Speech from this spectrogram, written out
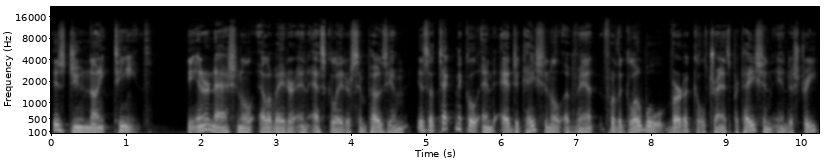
is June 19th. The International Elevator and Escalator Symposium is a technical and educational event for the global vertical transportation industry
